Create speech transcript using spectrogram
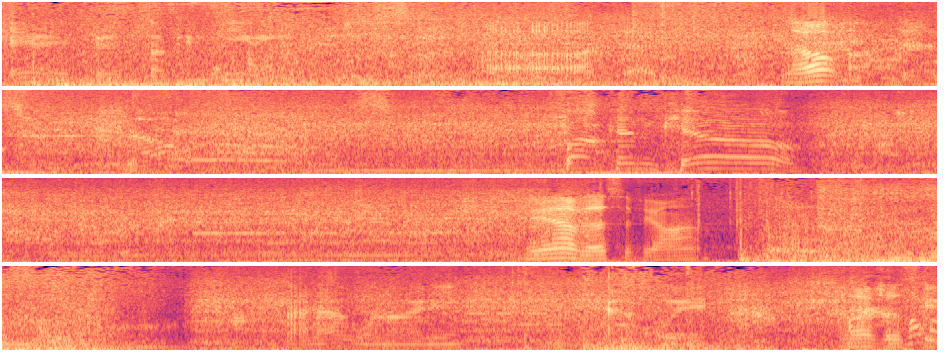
There is good fucking healing. Uh, I'm dead. Nope. No. Fucking kill. You can have this if you want. I have one already. Halfway. I have this. Okay,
